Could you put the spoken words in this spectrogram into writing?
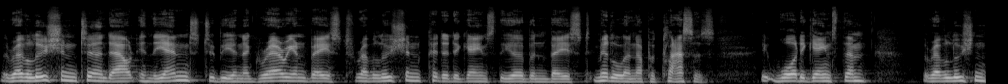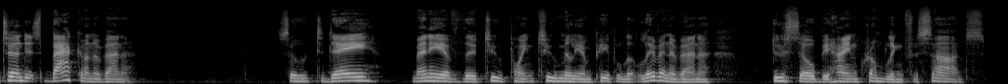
The revolution turned out in the end to be an agrarian-based revolution pitted against the urban-based middle and upper classes. It warred against them. The revolution turned its back on Havana. So today, many of the 2.2 million people that live in Havana do so behind crumbling facades.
